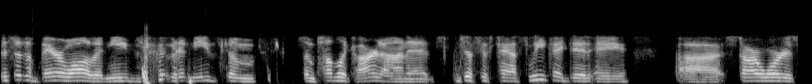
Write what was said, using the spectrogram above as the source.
this is a bare wall that needs that needs some some public art on it. Just this past week, I did a uh, Star Wars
